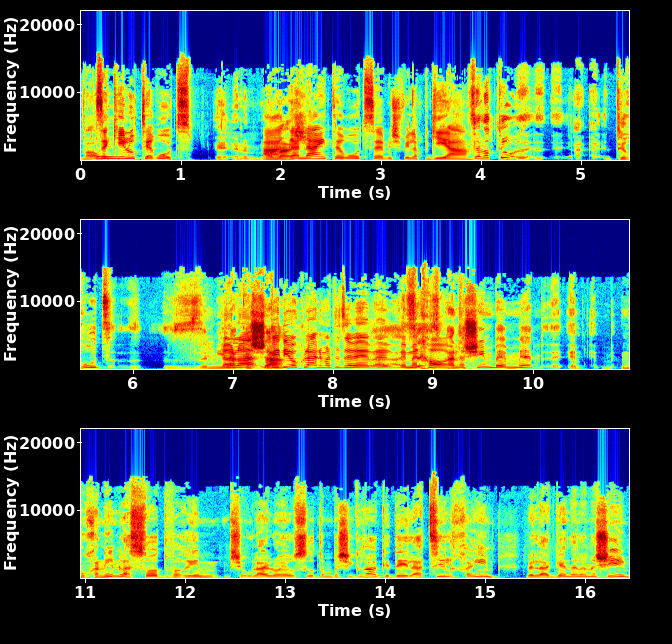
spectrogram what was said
מה זה הוא... כאילו תירוץ. אה, ממש. ההגנה היא תירוץ בשביל הפגיעה. זה לא תירוץ, תירוץ זה מילה לא, לא, קשה. בדיוק, לא, אני אומרת את זה במרכאות. אנשים באמת מוכנים לעשות דברים שאולי לא היו עושים אותם בשגרה, כדי להציל חיים ולהגן על אנשים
